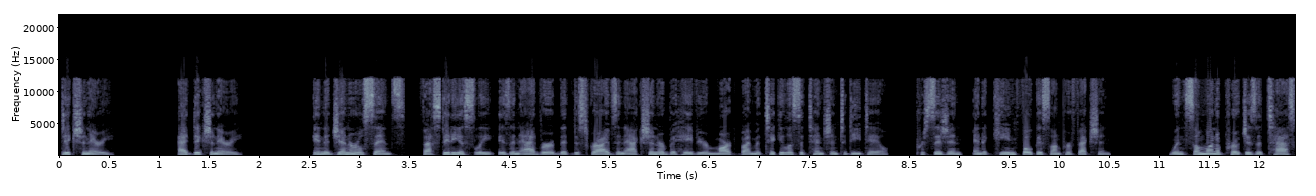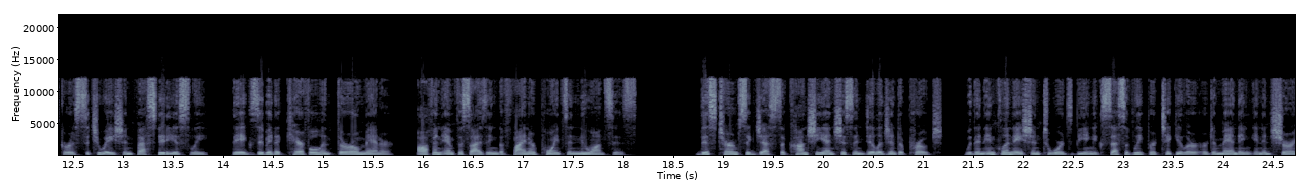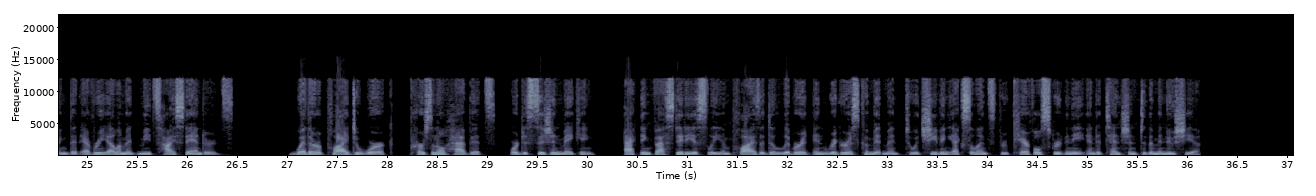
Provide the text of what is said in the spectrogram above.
Dictionary. At dictionary. In a general sense, fastidiously is an adverb that describes an action or behavior marked by meticulous attention to detail, precision, and a keen focus on perfection. When someone approaches a task or a situation fastidiously, they exhibit a careful and thorough manner, often emphasizing the finer points and nuances. This term suggests a conscientious and diligent approach, with an inclination towards being excessively particular or demanding in ensuring that every element meets high standards. Whether applied to work, personal habits, or decision making, acting fastidiously implies a deliberate and rigorous commitment to achieving excellence through careful scrutiny and attention to the minutiae.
